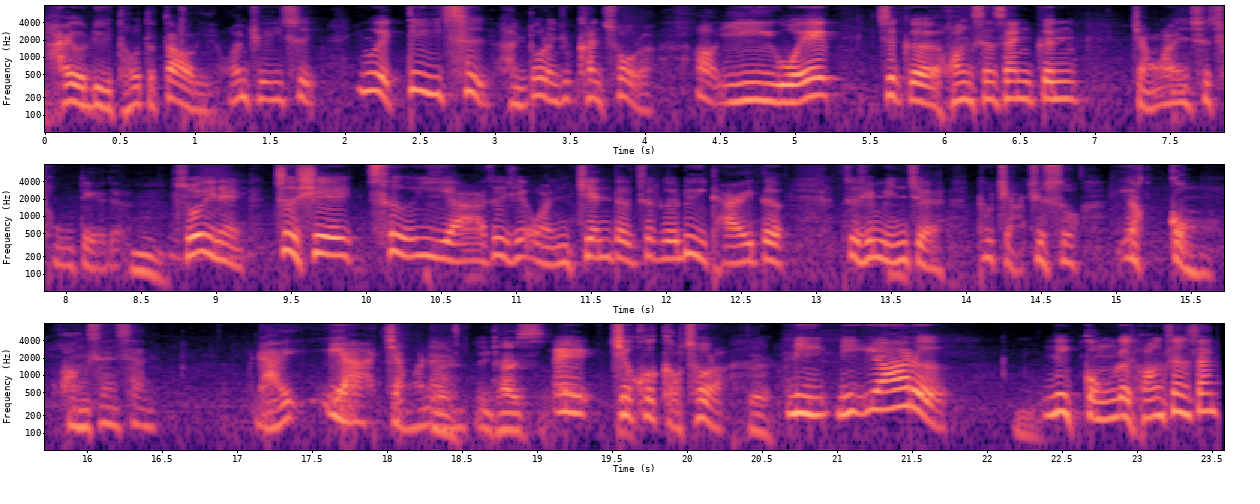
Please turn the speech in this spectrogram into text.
还有里头的道理完全一致。因为第一次很多人就看错了啊，以为这个黄珊珊跟蒋万安是重叠的。嗯，所以呢，这些侧翼啊，这些晚间的这个绿台的这些名嘴都讲，就是说要拱黄珊珊来压蒋万安。一开始，哎，结果搞错了。对，你你压了，你拱了黄珊珊。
